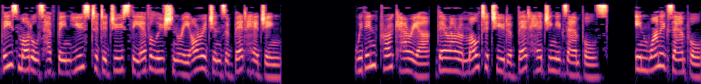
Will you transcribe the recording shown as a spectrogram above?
These models have been used to deduce the evolutionary origins of bet hedging. Within Prokarya, there are a multitude of bet hedging examples. In one example,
